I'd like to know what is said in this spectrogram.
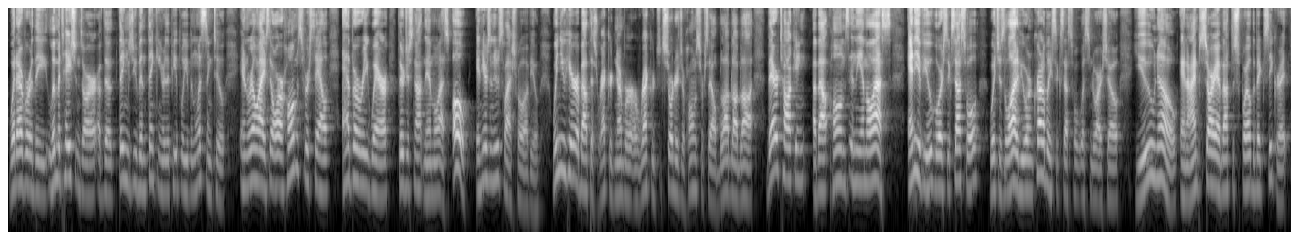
whatever the limitations are of the things you've been thinking or the people you've been listening to and realize there are homes for sale everywhere. They're just not in the MLS. Oh, and here's a newsflash for all of you. When you hear about this record number or record shortage of homes for sale, blah, blah, blah, they're talking about homes in the MLS. Any of you who are successful, which is a lot of you are incredibly successful, listen to our show, you know, and I'm sorry I'm about to spoil the big secret,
